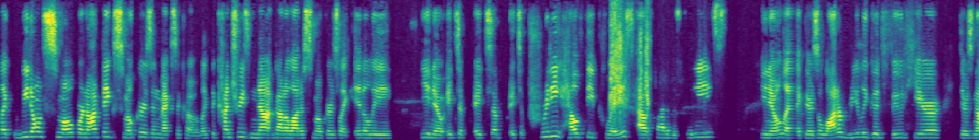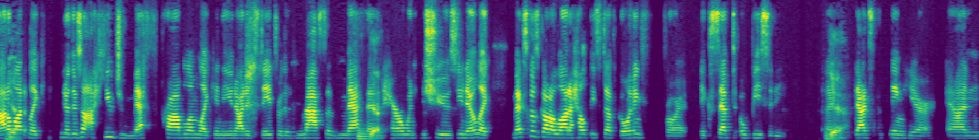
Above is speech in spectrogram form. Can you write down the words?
Like we don't smoke. We're not big smokers in Mexico. Like the country's not got a lot of smokers like Italy. You know, it's a it's a it's a pretty healthy place outside of the cities. You know, like there's a lot of really good food here. There's not a Yeah. lot of like, you know, there's not a huge meth problem like in the United States where there's massive meth Yeah. and heroin issues, you know, like Mexico's got a lot of healthy stuff going for it, except obesity. Like, Yeah. That's the thing here. And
